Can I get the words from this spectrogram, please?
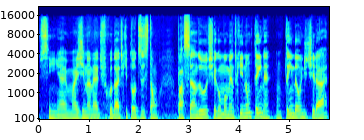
Sim, é, imagina, né, a dificuldade que todos estão passando, chega um momento que não tem, né? Não tem de onde tirar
